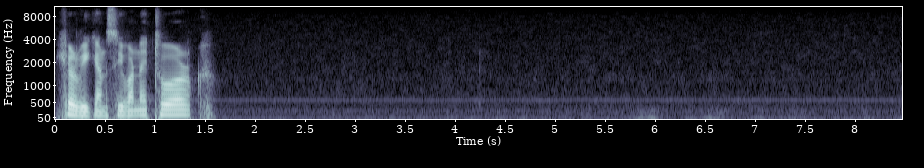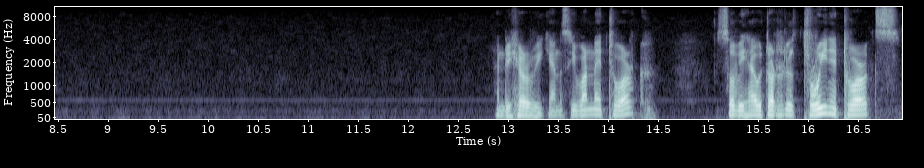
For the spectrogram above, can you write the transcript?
Here we can see one network and here we can see one network. So we have total three networks.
